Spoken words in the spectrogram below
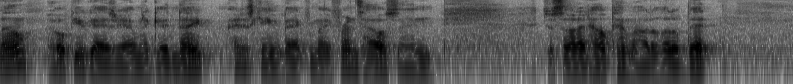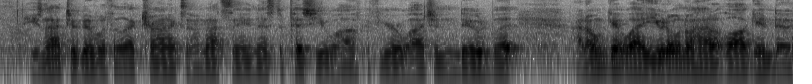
Well, I hope you guys are having a good night. I just came back from my friend's house and just thought I'd help him out a little bit. He's not too good with electronics, and I'm not saying this to piss you off if you're watching, dude, but I don't get why you don't know how to log into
